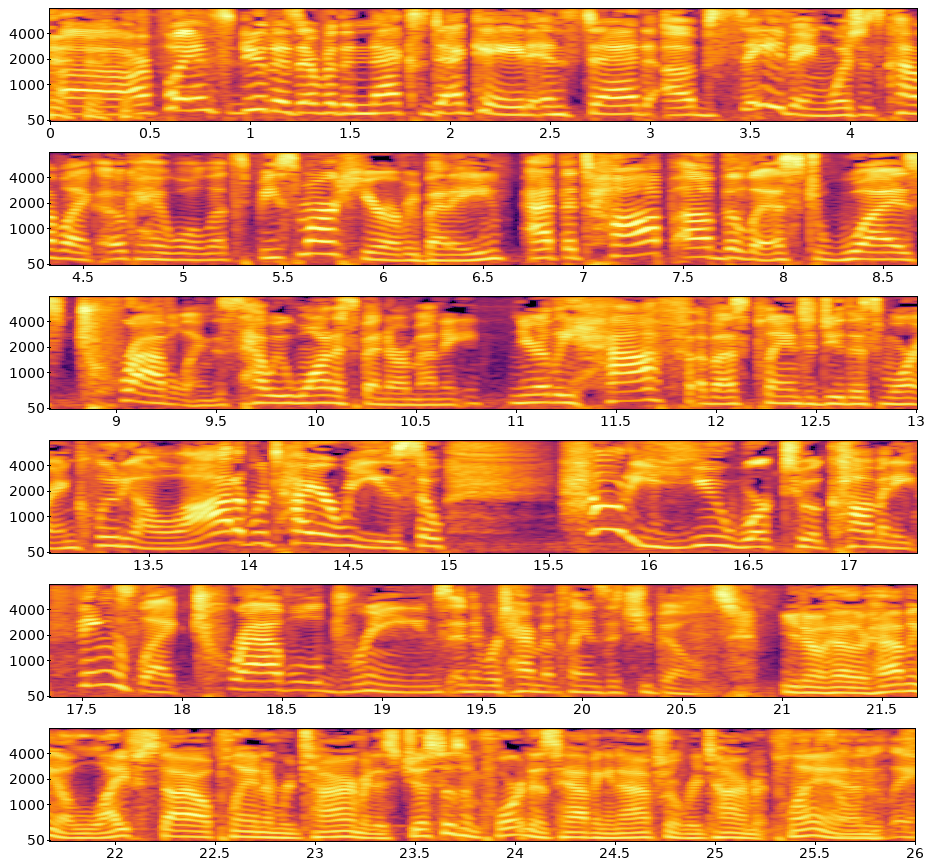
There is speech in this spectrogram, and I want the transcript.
Uh, our plans to do this over the next decade instead of saving, which is kind of like, okay, well, let's be smart here, everybody. At the top of the list was traveling. This is how we want to spend our money. Nearly half of us plan to do this more, including a lot of retirees. So, how do you work to accommodate things like travel dreams and the retirement plans that you build? You know, Heather, having a lifestyle plan in retirement is just as important as having an actual retirement plan. Absolutely,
